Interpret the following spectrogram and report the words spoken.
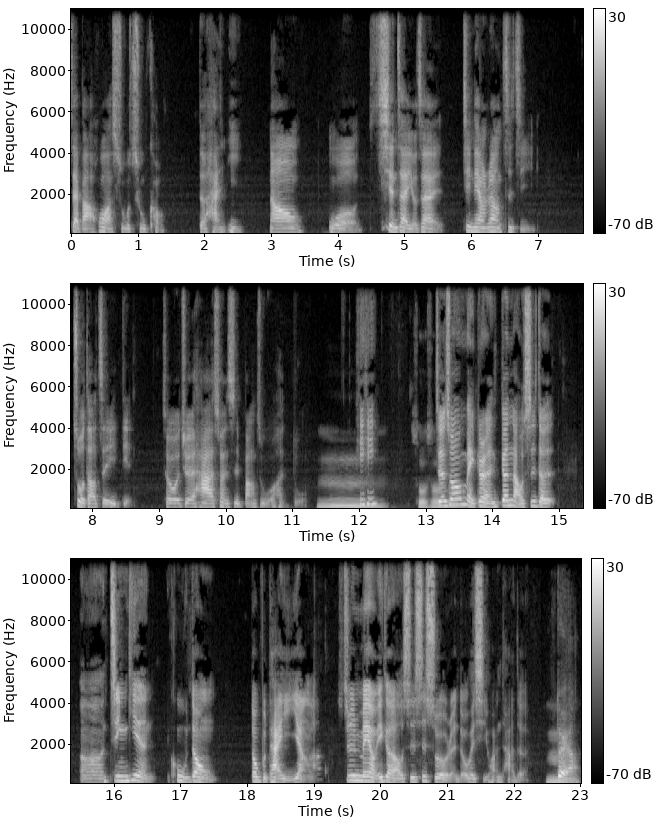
再把话说出口的含义。然后我现在有在尽量让自己做到这一点，所以我觉得他算是帮助我很多。嗯，嘿嘿说说，只能说每个人跟老师的呃经验互动都不太一样啦，就是没有一个老师是所有人都会喜欢他的。嗯对啊，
